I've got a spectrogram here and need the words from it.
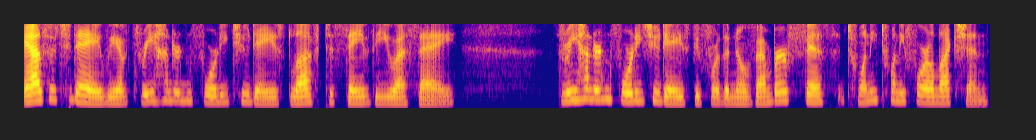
As of today, we have 342 days left to save the USA. 342 days before the November 5th, 2024 election,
